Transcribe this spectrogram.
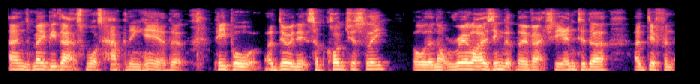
and maybe that's what's happening here that people are doing it subconsciously or they're not realizing that they've actually entered a, a different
